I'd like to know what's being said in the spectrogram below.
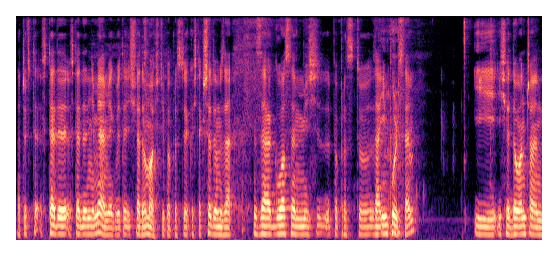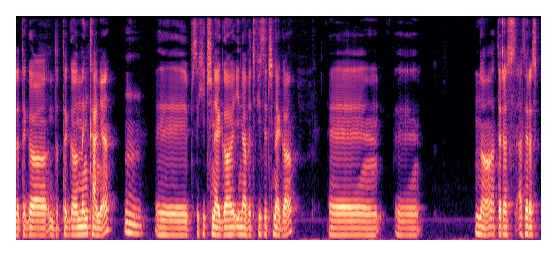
Znaczy wte, wtedy, wtedy nie miałem jakby tej świadomości, po prostu jakoś tak szedłem za, za głosem, po prostu za impulsem i, i się dołączałem do tego, do tego nękania y, psychicznego i nawet fizycznego. Y, y, no, a teraz, a, teraz,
